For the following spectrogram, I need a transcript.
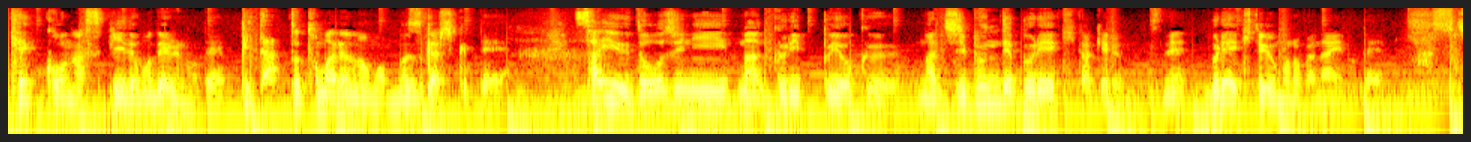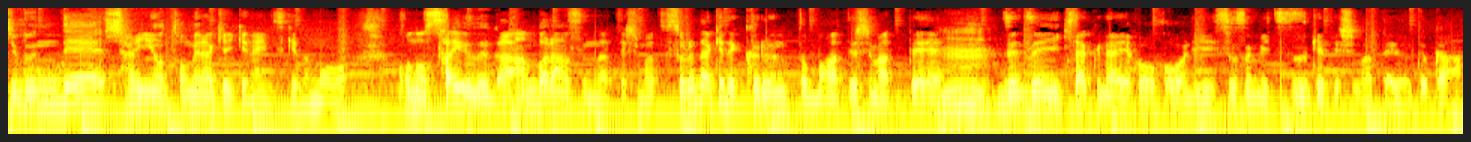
結構なスピードも出るのでピタッと止まるのも難しくて左右同時に、まあ、グリップよく、まあ、自分でブレーキかけるんですね。ブレーキというものがないので自分で車輪を止めなきゃいけないんですけどもこの左右がアンバランスになってしまってそれだけでくるんと回ってしまって、うん、全然行きたくない方法に進み続けてしまったりだとか、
